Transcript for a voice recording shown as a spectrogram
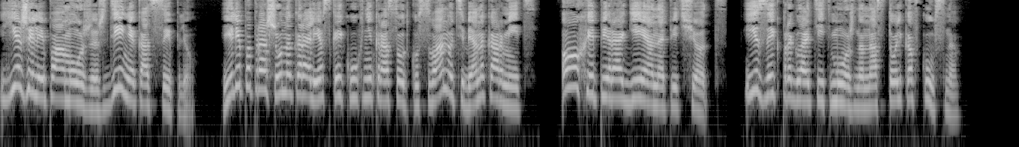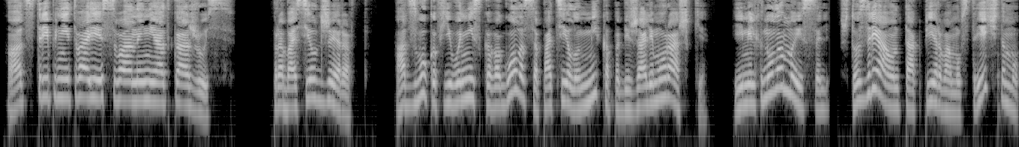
«Ежели поможешь, денег отсыплю. Или попрошу на королевской кухне красотку Свану тебя накормить. Ох, и пироги она печет. Язык проглотить можно, настолько вкусно. От стрипни твоей сваны не откажусь, пробасил Джерард. От звуков его низкого голоса по телу Мика побежали мурашки. И мелькнула мысль, что зря он так первому встречному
